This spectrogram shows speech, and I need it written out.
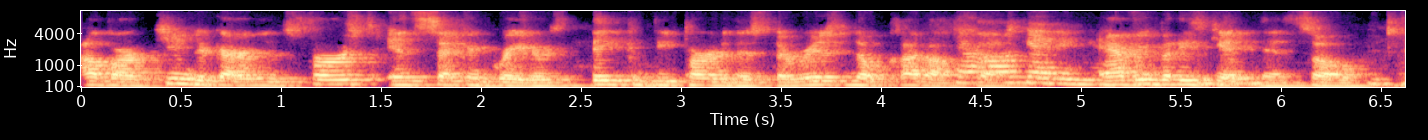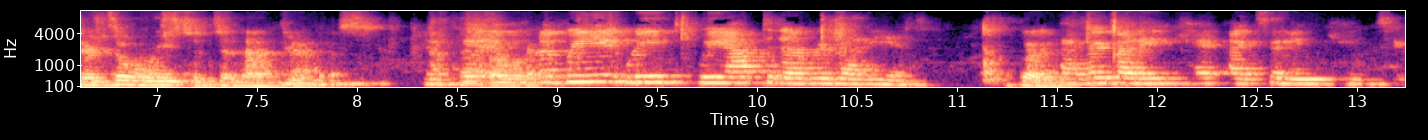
of our kindergartens, first and second graders, they can be part of this. There is no cutoff. They're all getting it. Everybody's getting it, so there's no reason to not do this. Okay. We, we, we opted everybody in. Good. Everybody ca- exiting K two.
